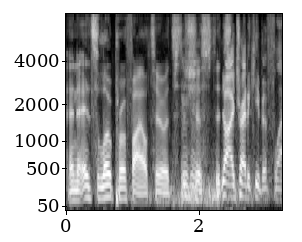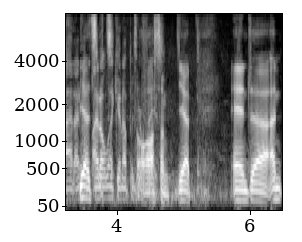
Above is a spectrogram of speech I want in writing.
and it's low profile too. It's, it's just it's, Mm-hmm. No, I try to keep it flat. I don't, yeah, it's, I don't like it up in it's awesome. Yeah, and uh, I,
